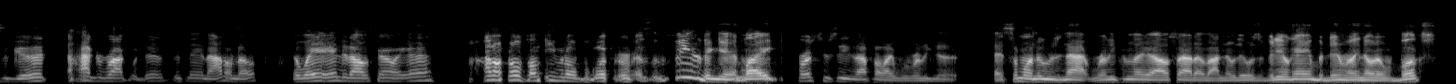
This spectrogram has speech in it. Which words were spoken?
is good. I can rock with this. And then I don't know. The way it ended, I was kind of like, eh, I don't know if I'm even on board for the rest of the season again. Like first two seasons, I felt like were really good. As someone who's not really familiar outside of, I know there was a video game, but didn't really know there were books,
